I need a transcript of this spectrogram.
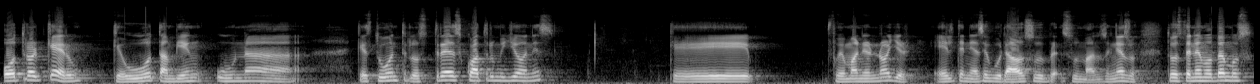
otro arquero que hubo también una que estuvo entre los 3, 4 millones, que fue Manuel Neuer. Él tenía asegurado sus, sus, manos en eso. Entonces tenemos, vemos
